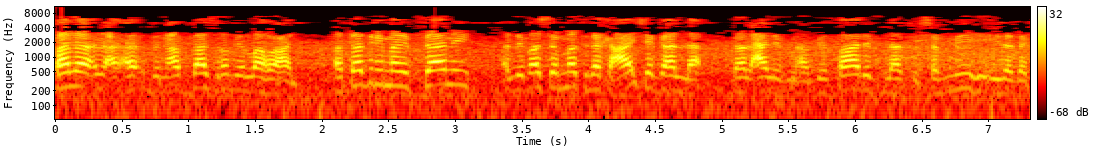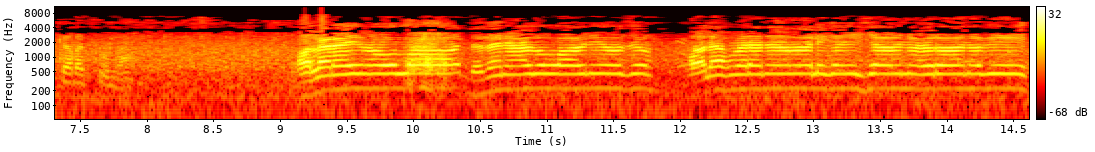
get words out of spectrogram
قال ابن عباس رضي الله عنه أتدري من الثاني؟ اللي ما سمت لك عائشة؟ قال لا. قال علي بن أبي طالب لا تسميه إذا ذكرته نعم قال رحمه الله دثنا عبد الله بن يوسف قال أخبرنا مالك هشام بن عران به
